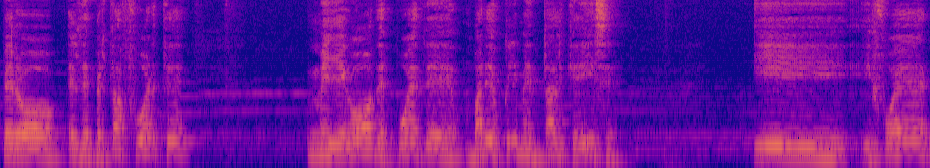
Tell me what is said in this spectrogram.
pero el despertar fuerte me llegó después de varios mentales que hice y, fue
